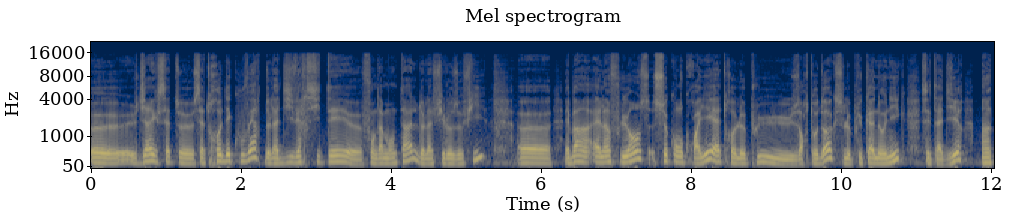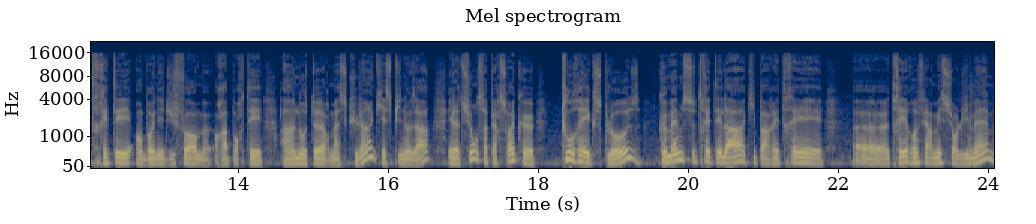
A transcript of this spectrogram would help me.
euh, je dirais que cette, cette, redécouverte de la diversité euh, fondamentale de la philosophie, euh, eh ben, elle influence ce qu'on croyait être le plus orthodoxe, le plus canonique, c'est-à-dire un traité en bonne et due forme rapporté à un auteur masculin qui est Spinoza. Et là-dessus, on s'aperçoit que tout réexplose, que même ce traité-là, qui paraît très très refermé sur lui-même.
